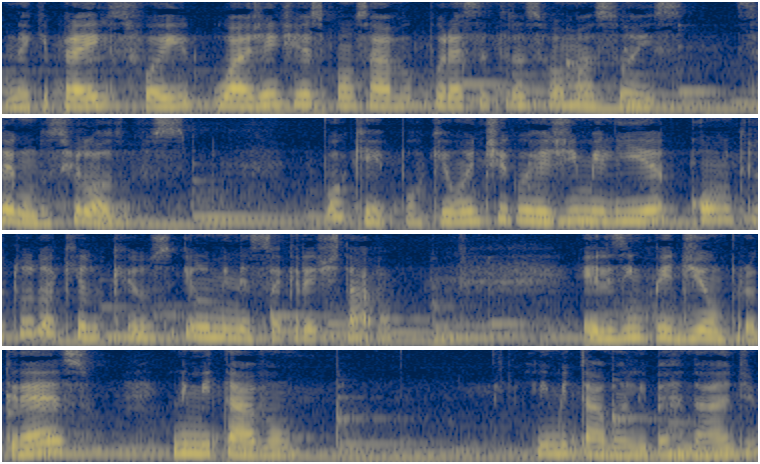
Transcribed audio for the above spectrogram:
né, que para eles foi o agente responsável por essas transformações, segundo os filósofos. Por quê? Porque o antigo regime ia contra tudo aquilo que os iluministas acreditavam. Eles impediam o progresso, limitavam, limitavam a liberdade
